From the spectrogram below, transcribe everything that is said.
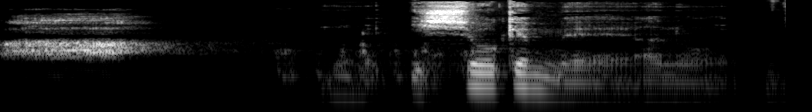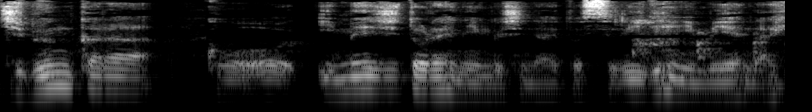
あもう一生懸命、あの、自分から、こう、イメージトレーニングしないと 3D に見えない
